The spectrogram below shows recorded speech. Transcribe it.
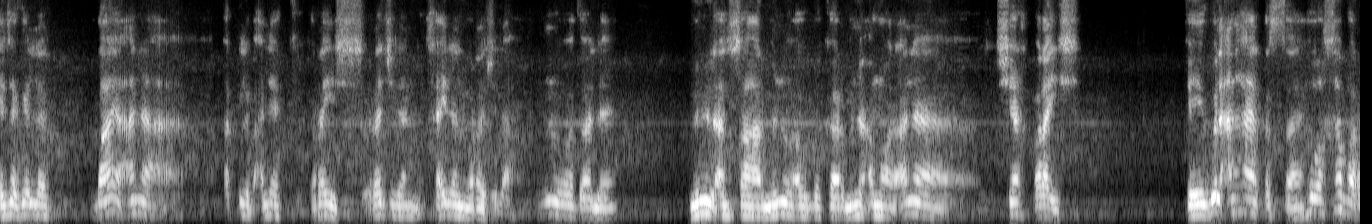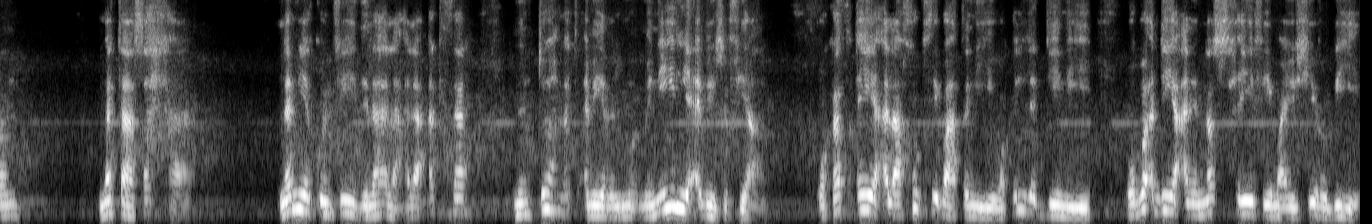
إذا قال له بايع أنا أقلب عليك قريش رجلا خيلا ورجلا. منو هذول؟ منو الأنصار؟ منو أبو بكر؟ منو عمر؟ أنا شيخ قريش. فيقول عن هاي القصة هو خبر متى صح؟ لم يكن فيه دلالة على أكثر من تهمة أمير المؤمنين لأبي سفيان وقطعه على خبث باطنه وقلة دينه وبعده عن النصح فيما يشير به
